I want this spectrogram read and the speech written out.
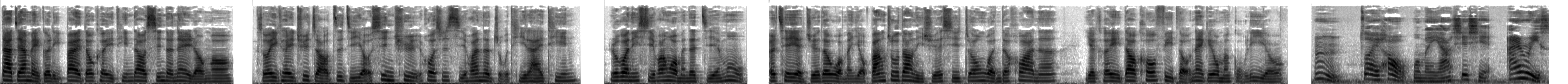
大家每个礼拜都可以听到新的内容哦。所以可以去找自己有兴趣或是喜欢的主题来听。如果你喜欢我们的节目，而且也觉得我们有帮助到你学习中文的话呢，也可以到 Coffee 斗内给我们鼓励哦。嗯，最后我们也要谢谢 Iris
